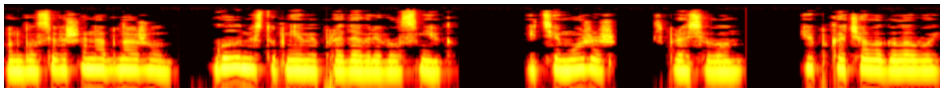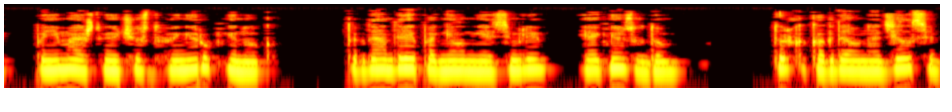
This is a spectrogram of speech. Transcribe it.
Он был совершенно обнажен, голыми ступнями продавливал снег. «Идти можешь?» — спросил он. Я покачала головой, понимая, что не чувствую ни рук, ни ног. Тогда Андрей поднял меня с земли и отнес в дом. Только когда он оделся,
